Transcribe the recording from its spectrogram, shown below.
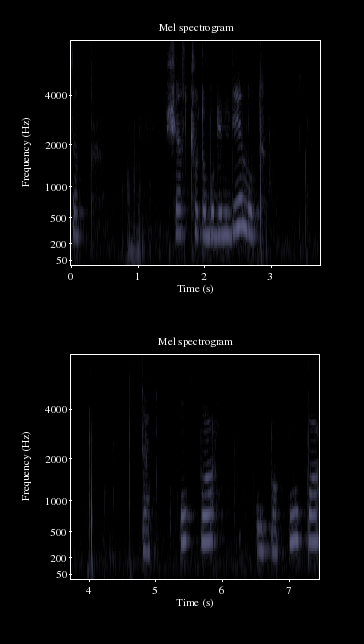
Так, сейчас что-то будем делать. Так, опа, опа, попа.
